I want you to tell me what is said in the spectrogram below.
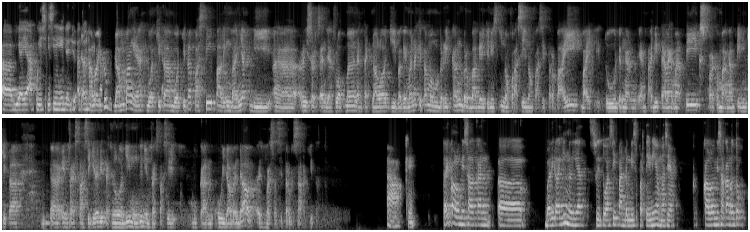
uh, biaya akuisisi dan juga atau ya, kalau itu gampang ya buat kita buat kita pasti paling banyak di uh, research and development and technology bagaimana kita memberikan berbagai jenis inovasi-inovasi terbaik baik itu dengan yang tadi telematics perkembangan tim kita uh, investasi kita di teknologi mungkin investasi bukan without a doubt investasi terbesar kita. Ah, oke. Okay. Tapi kalau misalkan uh, balik lagi ngelihat situasi pandemi seperti ini ya Mas ya. Kalau misalkan untuk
